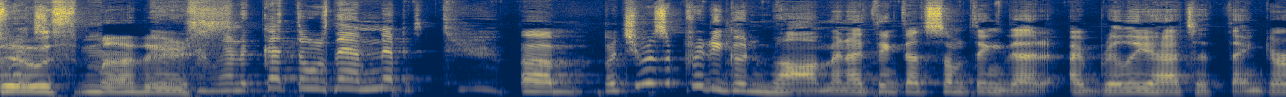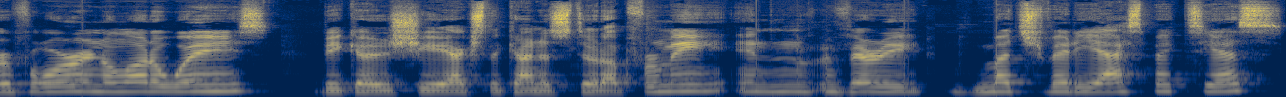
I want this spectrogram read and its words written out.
those mothers. I'm gonna cut those damn nipples. Um, but she was a pretty good mom, and I think that's something that I really had to thank her for in a lot of ways because she actually kind of stood up for me in very much very aspects yes.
